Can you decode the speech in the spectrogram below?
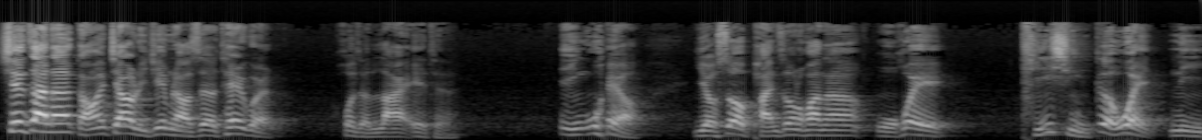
现在呢，赶快加入李建明老师的 Telegram 或者 Line it，因为哦，有时候盘中的话呢，我会提醒各位，你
